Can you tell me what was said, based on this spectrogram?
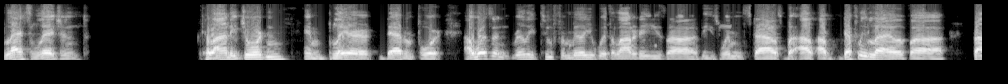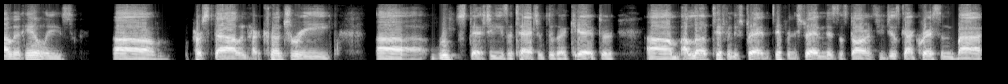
Lash Legend, Kelani Jordan, and Blair Davenport. I wasn't really too familiar with a lot of these uh, these women's styles, but I, I definitely love uh, Fallon Henley's um, her style and her country uh, roots that she's attaching to her character. Um, I love Tiffany Stratton. Tiffany Stratton is a star, and she just got crested by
